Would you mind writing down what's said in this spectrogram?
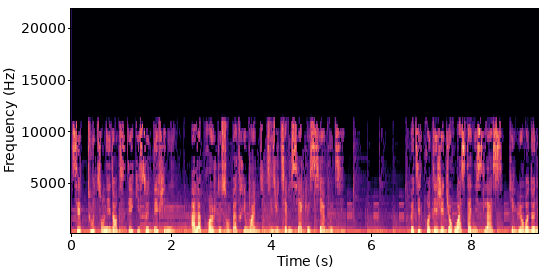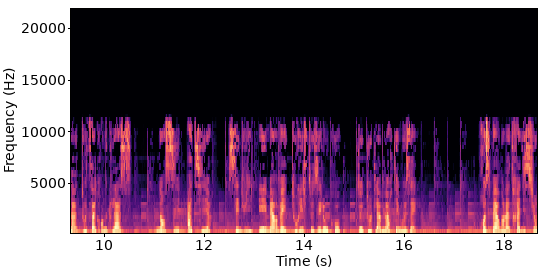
c'est toute son identité qui se définit à l'approche de son patrimoine du XVIIIe siècle si abouti. Petite protégée du roi Stanislas qui lui redonna toute sa grande classe, Nancy attire, séduit et émerveille touristes et locaux de toute la Meurthe-et-Moselle. Prospère dans la tradition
